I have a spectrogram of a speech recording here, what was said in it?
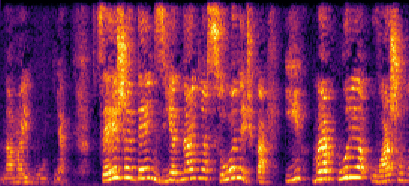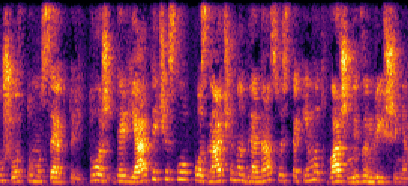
на майбутнє. Цей же день з'єднання сонечка і Меркурія у вашому шостому секторі. Тож 9 число позначено для нас ось таким от важливим рішенням.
